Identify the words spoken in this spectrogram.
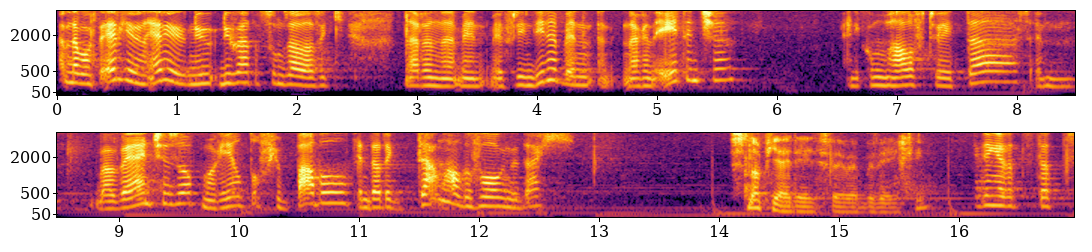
En dat wordt erger en erger. Nu, nu gaat het soms al als ik naar een, eh, mijn, mijn vriendinnen naar een etentje. En ik kom om half twee thuis en wat wijntjes op, maar heel tof gebabbeld. En dat ik dan al de volgende dag... Snap jij deze beweging? Ik denk dat dat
